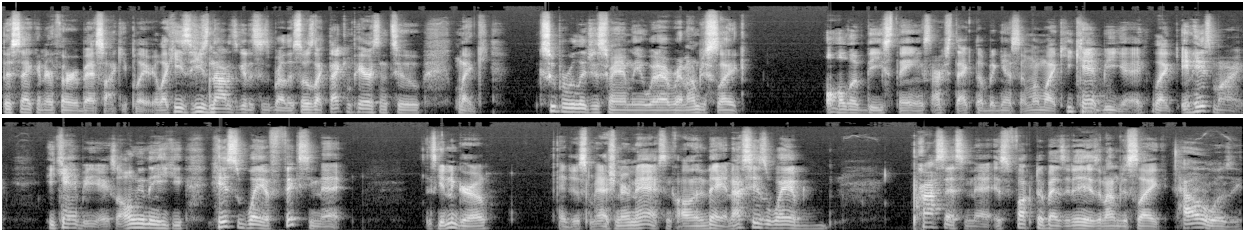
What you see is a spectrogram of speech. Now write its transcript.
the second or third best hockey player. Like he's he's not as good as his brother. So it's like that comparison to like super religious family or whatever. And I'm just like, all of these things are stacked up against him. I'm like, he can't be gay. Like in his mind, he can't be gay. So only thing he can, his way of fixing that is getting a girl and just smashing her in the ass and calling it a day. And that's his way of processing that. As fucked up as it is. And I'm just like, how old was he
